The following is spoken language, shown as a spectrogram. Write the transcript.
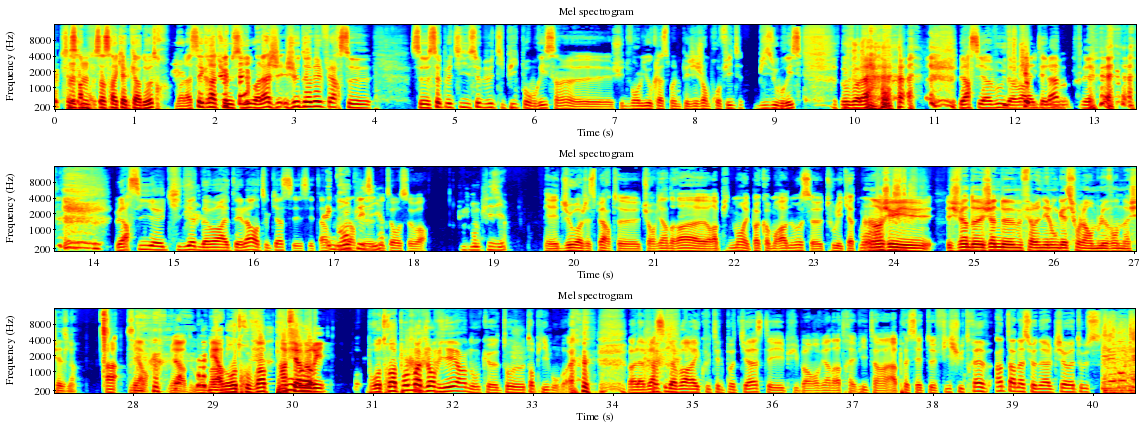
Ça sera, ça sera quelqu'un d'autre. Voilà, c'est gratuit aussi. Voilà, je, je devais faire ce, ce, petit, ce petit pic pour Brice. Hein, euh, je suis devant lui au classement MPG, j'en profite. Bisous Brice. Donc voilà. Merci à vous d'avoir été là. Merci euh, Kylian d'avoir été là. En tout cas, c'était un grand plaisir de, te recevoir. Grand plaisir. Et Joe, j'espère que tu reviendras euh, rapidement et pas comme Ramos tous les 4 mois. Non, je viens, de, je viens de me faire une élongation là en me levant de ma chaise là. Ah, merde. merde. Bon, bah, on le retrouvera pour, Infirmerie pour retrouver pour le mois de janvier, hein, donc euh, tant pis. Bon, bah. voilà, merci d'avoir écouté le podcast et puis bah, on reviendra très vite hein, après cette fichue trêve internationale. Ciao à tous. Il est monté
